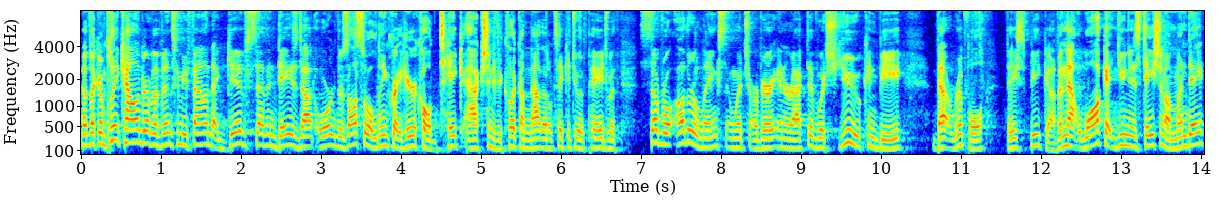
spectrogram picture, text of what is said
Now, the complete calendar of events can be found at give7days.org. There's also a link right here called Take Action. If you click on that, that'll take you to a page with several other links in which are very interactive, which you can be that ripple they speak of. And that walk at Union Station on Monday,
